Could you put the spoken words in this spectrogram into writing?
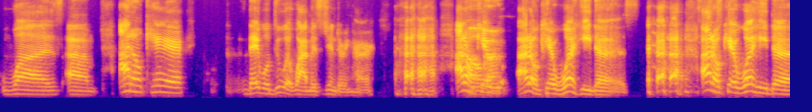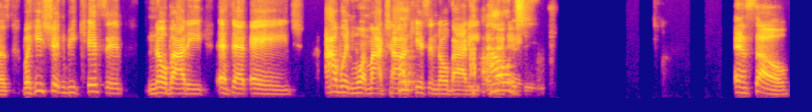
was um, I don't care. They will do it while misgendering her. I don't Oh, care. wh- I don't care what he does. I don't care what he does, but he shouldn't be kissing nobody at that age. I wouldn't want my child kissing nobody. How, at how that old is she? And so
